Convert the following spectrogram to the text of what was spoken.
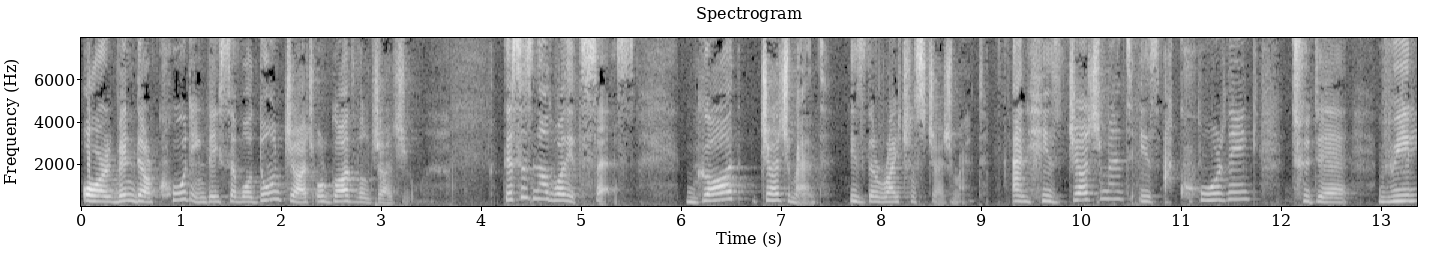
or when they're quoting, they say, well, don't judge or God will judge you. This is not what it says. God judgment is the righteous judgment and his judgment is according to the will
